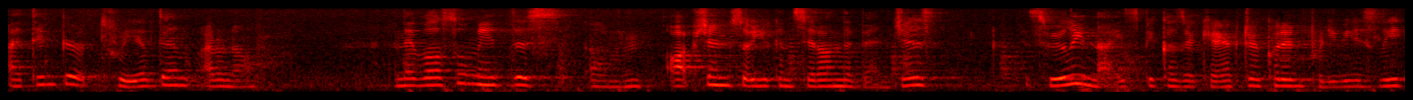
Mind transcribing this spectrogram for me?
I think there are three of them, I don't know. And they've also made this um, option so you can sit on the benches. It's really nice because your character couldn't previously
